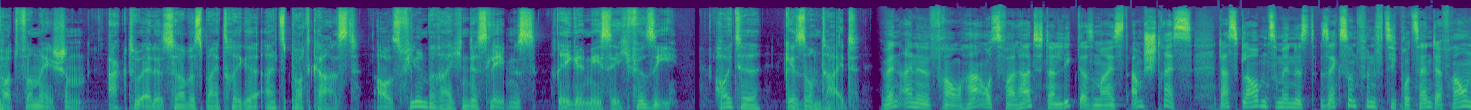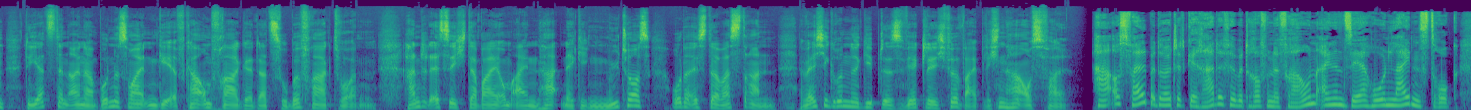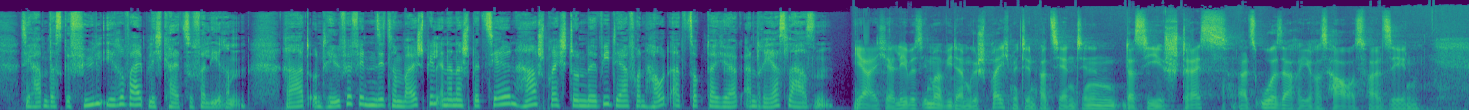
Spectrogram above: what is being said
Podformation. Aktuelle Servicebeiträge als Podcast aus vielen Bereichen des Lebens, regelmäßig für Sie. Heute Gesundheit. Wenn eine Frau Haarausfall hat, dann liegt das meist am Stress. Das glauben zumindest 56 Prozent der Frauen, die jetzt in einer bundesweiten GfK-Umfrage dazu befragt wurden. Handelt es sich dabei um einen hartnäckigen Mythos oder ist da was dran? Welche Gründe gibt es wirklich für weiblichen Haarausfall? Haarausfall bedeutet gerade für betroffene Frauen einen sehr hohen Leidensdruck. Sie haben das Gefühl, ihre Weiblichkeit zu verlieren. Rat und Hilfe finden Sie zum Beispiel in einer speziellen Haarsprechstunde wie der von Hautarzt Dr. Jörg Andreas Larsen. Ja, ich erlebe es immer wieder im Gespräch mit den Patientinnen, dass sie Stress als Ursache ihres Haarausfalls sehen.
